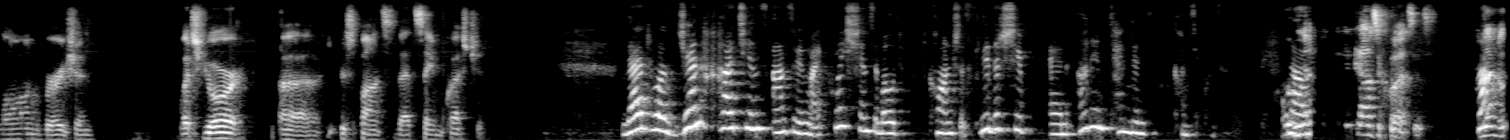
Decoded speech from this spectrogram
long version. What's your uh, response to that same question? That was Jan Hutchins answering my questions about conscious leadership and unintended consequences. Oh, now, unintended consequences. Huh? Let,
